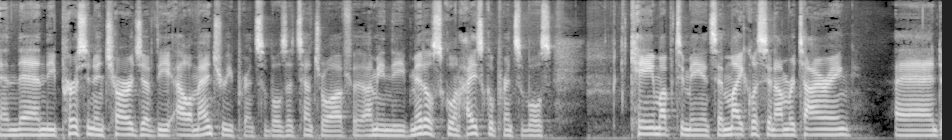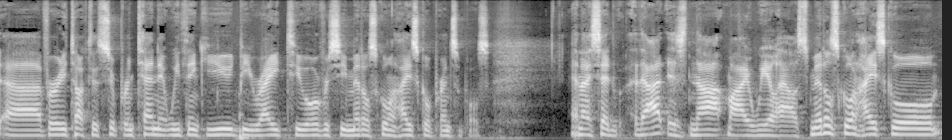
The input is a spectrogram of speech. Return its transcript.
and then the person in charge of the elementary principals at central office, I mean the middle school and high school principals, came up to me and said, Mike, listen, I'm retiring. And uh, I've already talked to the superintendent. We think you'd be right to oversee middle school and high school principals. And I said, that is not my wheelhouse. Middle school and high school,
